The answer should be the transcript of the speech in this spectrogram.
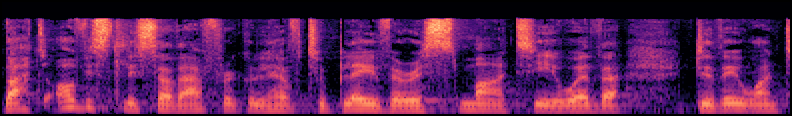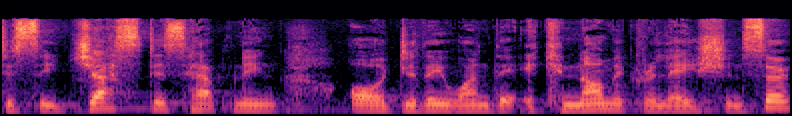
but obviously, South Africa will have to play very smart here whether do they want to see justice happening or do they want the economic relations. So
